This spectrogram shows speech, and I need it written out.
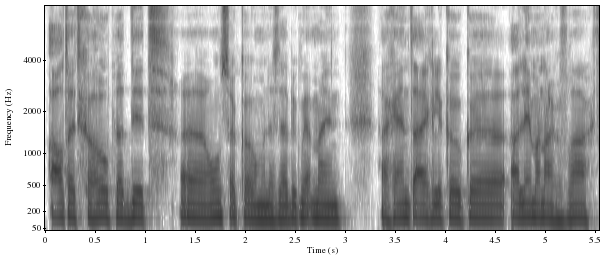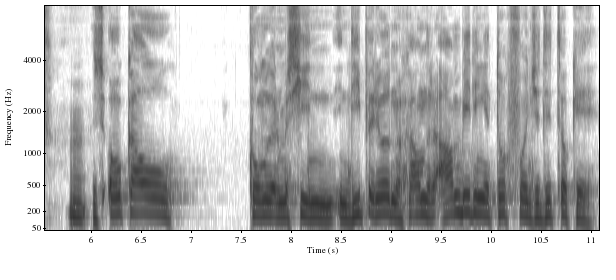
altijd gehoopt dat dit uh, rond zou komen. Dus daar heb ik met mijn agent eigenlijk ook uh, alleen maar naar gevraagd. Hm. Dus ook al komen er misschien in die periode nog andere aanbiedingen, toch vond je dit oké? Okay?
